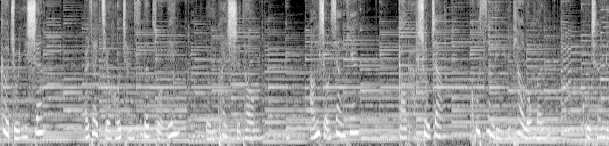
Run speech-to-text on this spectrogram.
各主一山。而在九侯禅寺的左边，有一块石头，昂首向天，高达数丈，酷似鲤鱼跳龙门，故称鲤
